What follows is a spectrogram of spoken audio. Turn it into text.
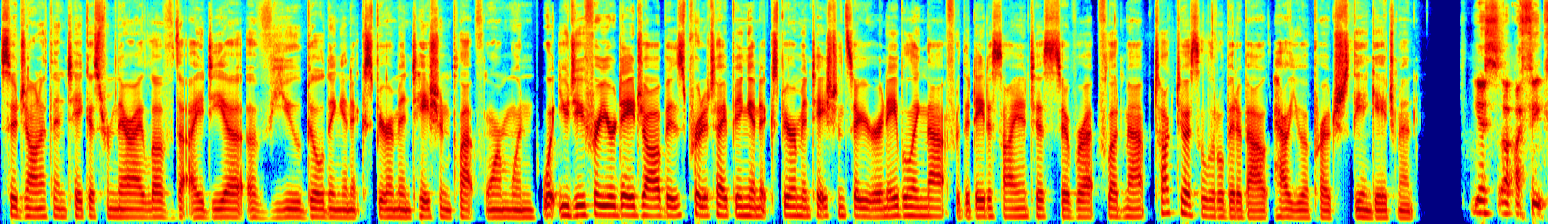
So, Jonathan, take us from there. I love the idea of you building an experimentation platform when what you do for your day job is prototyping and experimentation. So, you're enabling that for the data scientists over at FloodMap. Talk to us a little bit about how you approach the engagement. Yes, I think,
